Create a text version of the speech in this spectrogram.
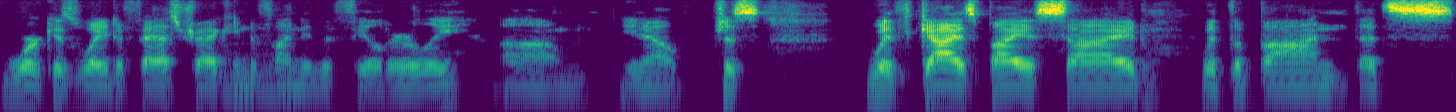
work his way to fast tracking to finding the field early. Um, you know, just with guys by his side with the bond, that's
